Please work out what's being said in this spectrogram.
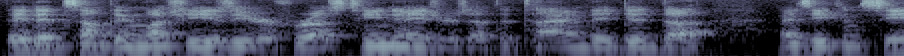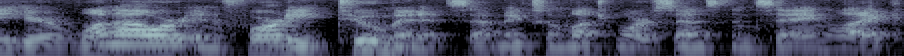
They did something much easier for us teenagers at the time. They did the, as you can see here, 1 hour and 42 minutes. That makes a much more sense than saying like,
